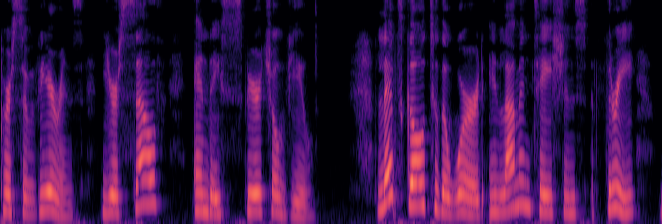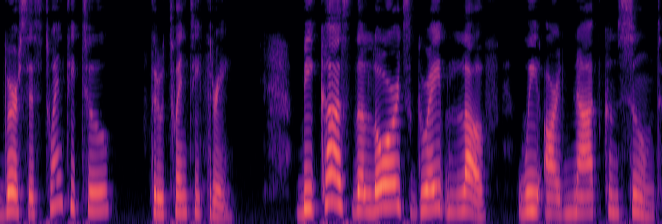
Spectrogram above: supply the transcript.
perseverance, yourself, and a spiritual view. Let's go to the Word in Lamentations 3, verses 22 through 23. Because the Lord's great love, we are not consumed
